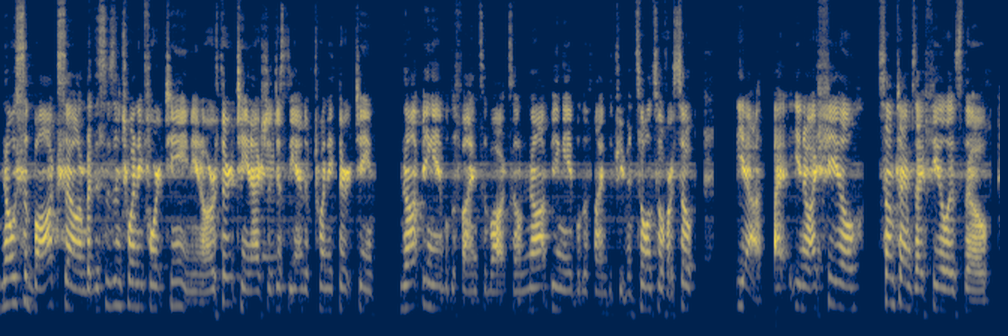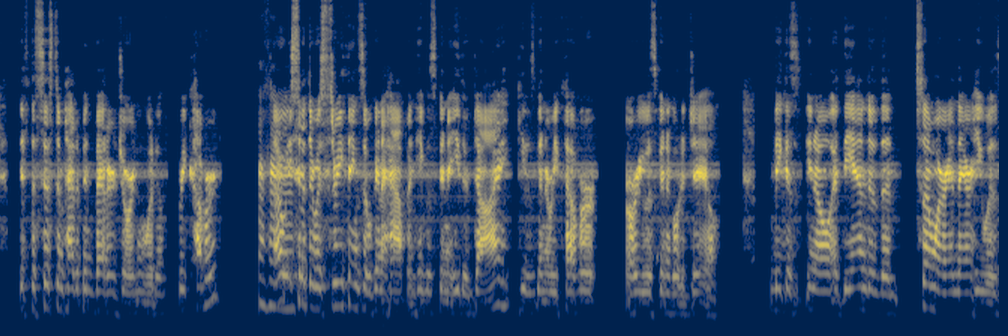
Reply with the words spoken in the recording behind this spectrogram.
no Suboxone, but this is in 2014, you know, or 13, actually, just the end of 2013, not being able to find Suboxone, not being able to find the treatment, so on and so forth. So yeah, I you know I feel sometimes I feel as though if the system had been better, Jordan would have recovered. Mm-hmm. I always said there was three things that were going to happen. He was going to either die, he was going to recover, or he was going to go to jail. Because you know, at the end of the somewhere in there, he was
